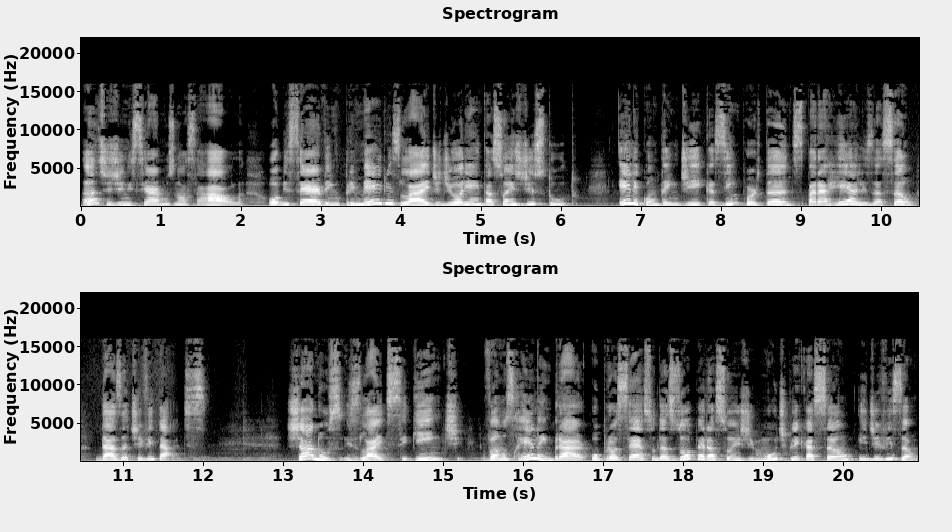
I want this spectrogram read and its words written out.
Antes de iniciarmos nossa aula, observem o primeiro slide de orientações de estudo. Ele contém dicas importantes para a realização das atividades. Já no slide seguinte, vamos relembrar o processo das operações de multiplicação e divisão.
